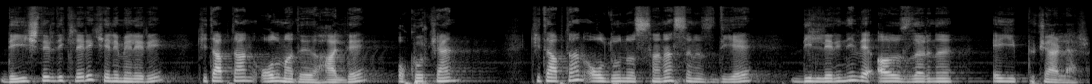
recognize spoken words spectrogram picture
değiştirdikleri kelimeleri kitaptan olmadığı halde okurken kitaptan olduğunu sanasınız diye dillerini ve ağızlarını eğip bükerler.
